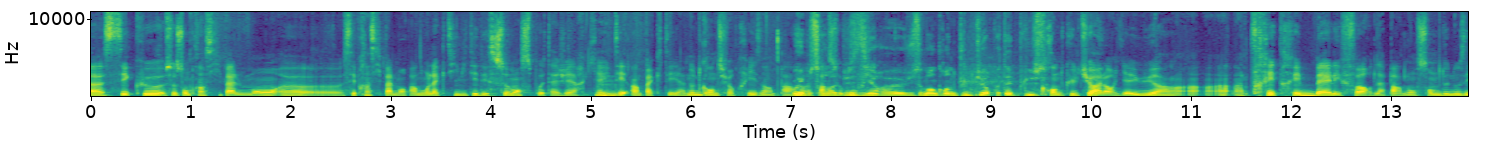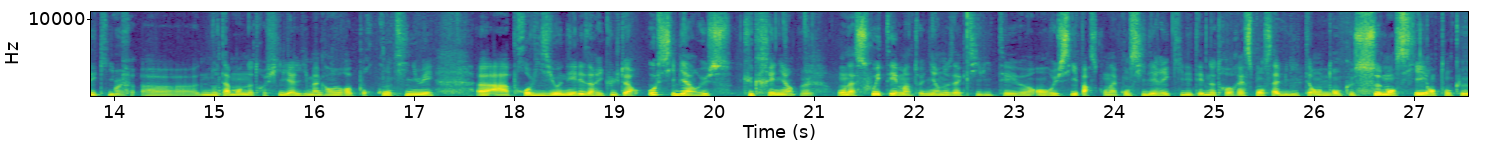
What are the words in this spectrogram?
euh, c'est que ce sont principalement, c'est principalement pardon, l'activité des semences potagères qui a mhm. été impactée, à notre grande surprise, hein, par, oui, parce qu'on a pu dire justement grande culture, peut-être plus. Grande culture, alors il y a eu un, un très très bel effort de la part de l'ensemble de nos équipes, euh, notamment de notre filiale Limagran Europe, pour continuer euh, à approvisionner les agriculteurs aussi bien russes qu'ukrainiens. On a souhaité maintenir nos activités euh, en Russie parce qu'on a considéré qu'il était de notre responsabilité en mm. tant que semencier, en tant que,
